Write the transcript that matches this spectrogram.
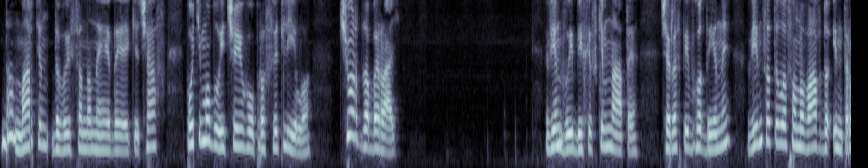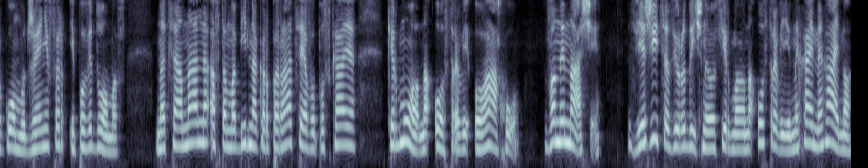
Дан Мартін дивився на неї деякий час, потім обличчя його просвітліло. Чорт забирай. Він вибіг із кімнати. Через півгодини він зателефонував до інтеркому Дженніфер і повідомив: Національна автомобільна корпорація випускає кермо на острові Оаху. Вони наші. Зв'яжіться з юридичною фірмою на острові і нехай негайно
